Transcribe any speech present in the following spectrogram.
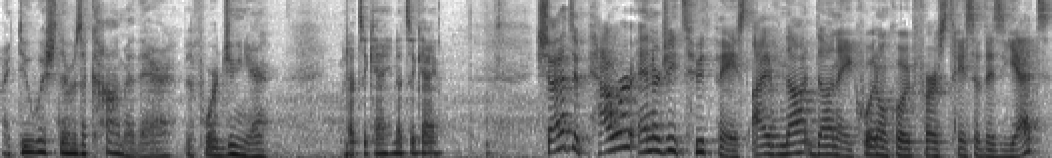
I do wish there was a comma there before Junior, but that's okay, that's okay. Shout out to Power Energy Toothpaste. I have not done a quote unquote first taste of this yet,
